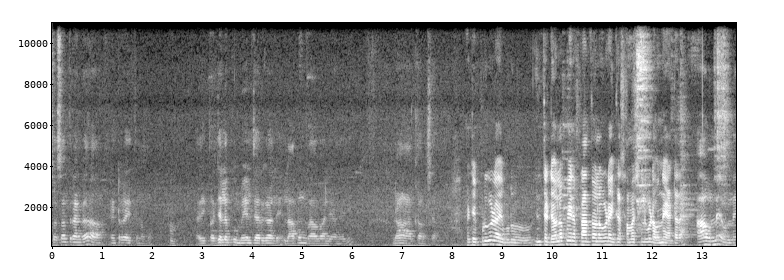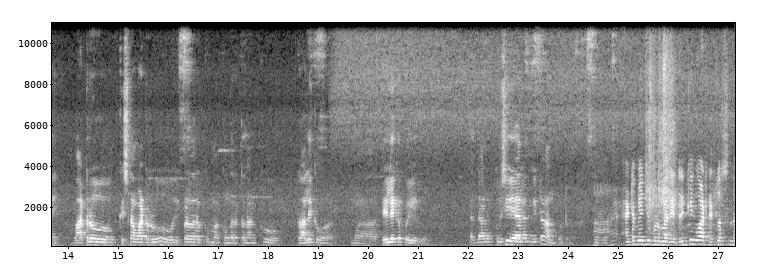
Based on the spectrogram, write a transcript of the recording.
స్వతంత్రంగా ఎంటర్ అవుతున్నాము. అది ప్రజలకు మేలు జరగాలి లాభం కావాలి అనేది నా ఆకాంక్ష. అంటే ఇప్పుడు కూడా ఇప్పుడు ఇంత డెవలప్ అయిన ప్రాంతంలో కూడా ఇంకా సమస్యలు కూడా ఉన్నాయి అంటారా? ఆ, ఉన్నాయి ఉన్నాయి. వాటరు కృష్ణా వాటరు ఇప్పటి వరకు మా కొంగరకలానికి రాలేక మా తేలేకపోయారు దానికి కృషి చేయాలని గిట్ట అనుకుంటున్నాం. అంటే మీకు ఇప్పుడు మరి డ్రింకింగ్ వాటర్ ఎట్లా వస్తుంది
